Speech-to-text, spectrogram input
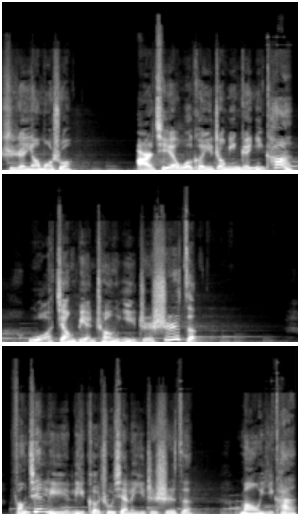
食人妖魔说：“而且我可以证明给你看，我将变成一只狮子。”房间里立刻出现了一只狮子，猫一看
